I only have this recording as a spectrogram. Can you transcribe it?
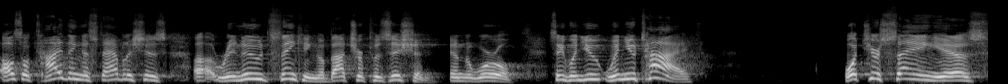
also, tithing establishes uh, renewed thinking about your position in the world. See, when you, when you tithe, what you're saying is,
